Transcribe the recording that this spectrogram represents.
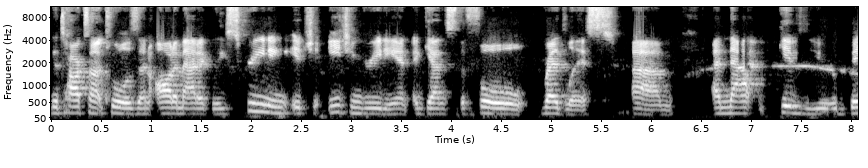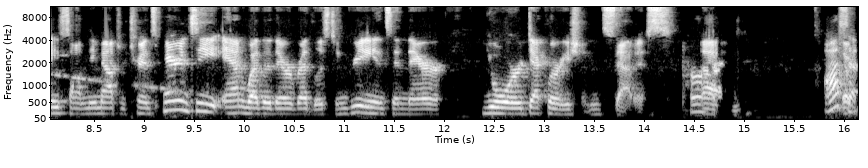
the Toxnot tool is then automatically screening each each ingredient against the full red list. Um, and that gives you, based on the amount of transparency and whether there are red list ingredients in there, your declaration status. Um, awesome.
